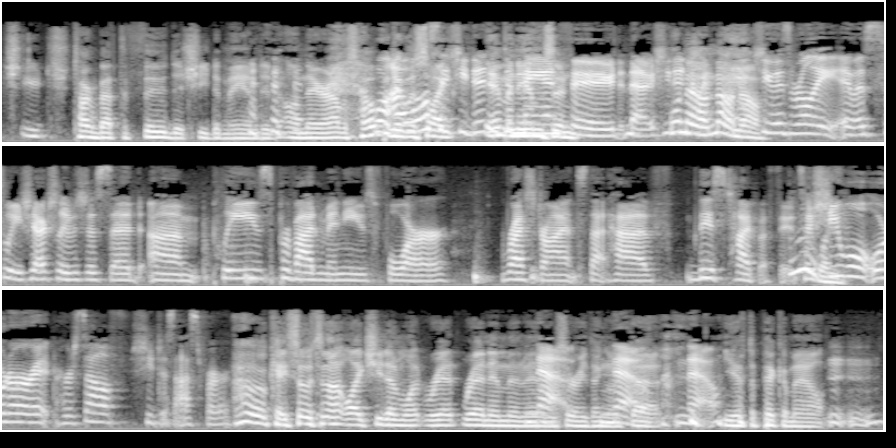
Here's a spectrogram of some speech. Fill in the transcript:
she, she talking about the food that she demanded on there. I was hoping Well, it was like she didn't M&Ms demand and, food. No, she Well, didn't. no, no, no. She was really. It was sweet. She actually was just said, um, "Please provide menus for restaurants that have this type of food." So she will order it herself. She just asked for. Oh, okay. So it's not like she doesn't want red, red M&Ms No, or anything like that. no. You have to pick them out. Mm-mm.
